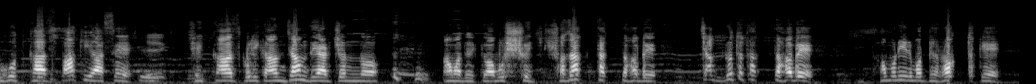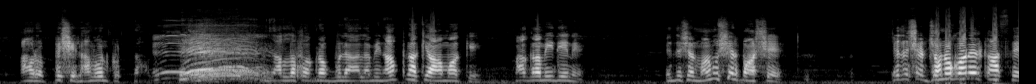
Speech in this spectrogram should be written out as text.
বহুত কাজ বাকি আছে। সেই কাজগুলিকে আঞ্জাম দেওয়ার জন্য আমাদেরকে অবশ্যই সজাগ থাকতে হবে জাগ্রত থাকতে হবে। ধমনির মধ্যে রক্তকে আরও বেশি লালন করতে হবে। আল্লাহ রব্বুল আলমিন আপনাকে আমাকে আগামী দিনে এদেশের মানুষের পাশে এদেশের জনগণের কাছে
